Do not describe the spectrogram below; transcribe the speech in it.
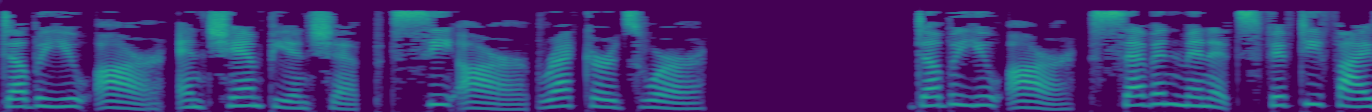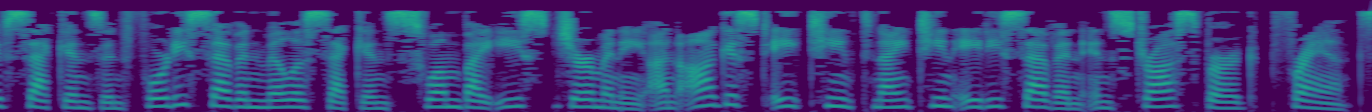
WR and Championship CR records were WR 7 minutes 55 seconds and 47 milliseconds swum by East Germany on August 18, 1987 in Strasbourg, France.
